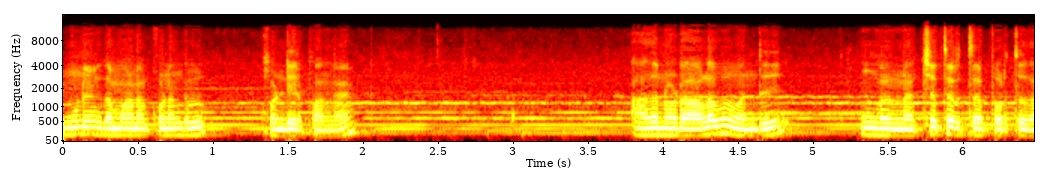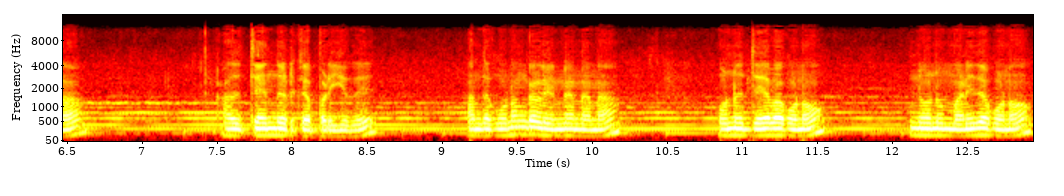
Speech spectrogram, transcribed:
மூணு விதமான குணங்கள் கொண்டிருப்பாங்க. அதனோட அளவு வந்து உங்கள் நட்சத்திரத்தை பொறுத்து தான் அது தேர்ந்தெடுக்கப்படுகிறது. அந்த குணங்கள் என்னென்னா ஒன்று தேவகுணம் இன்னொன்று மனித குணம்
